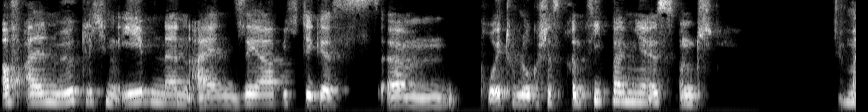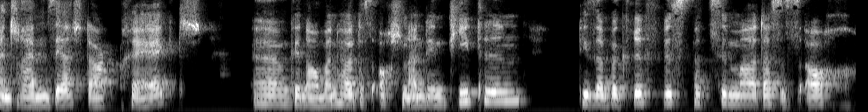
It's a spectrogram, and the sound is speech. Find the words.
auf allen möglichen Ebenen ein sehr wichtiges ähm, poetologisches Prinzip bei mir ist und mein Schreiben sehr stark prägt. Ähm, genau, man hört es auch schon an den Titeln. Dieser Begriff Wisperzimmer, das ist auch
